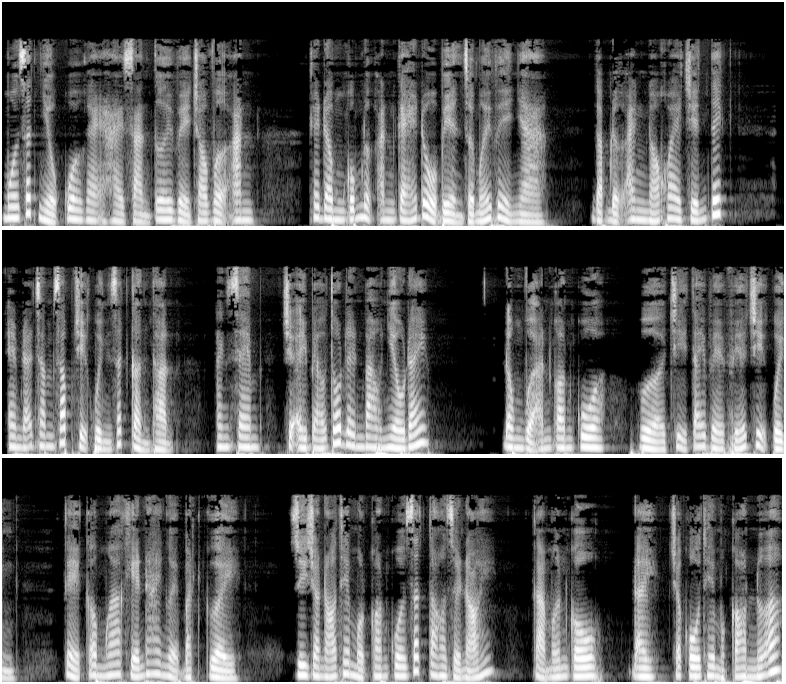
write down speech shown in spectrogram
Mua rất nhiều cua gẹ hải sản tươi về cho vợ ăn. Cái đông cũng được ăn ké đổ biển rồi mới về nhà. Gặp được anh nó khoe chiến tích. Em đã chăm sóc chị Quỳnh rất cẩn thận. Anh xem, chị ấy béo tốt lên bao nhiêu đấy. Đông vừa ăn con cua, Vừa chỉ tay về phía chị Quỳnh. Kể công khiến hai người bật cười. Duy cho nó thêm một con cua rất to rồi nói, Cảm ơn cô. Đây, cho cô thêm một con nữa.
